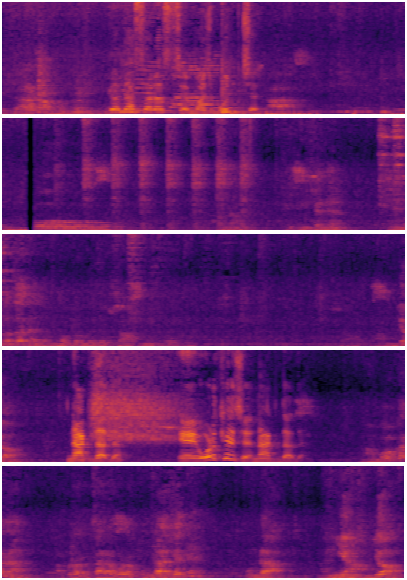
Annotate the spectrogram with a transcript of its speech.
એ તારા નથી. ગદા સરસ છે મજબૂત છે. હા. ઓહો છે ને એ નહોતો ને મોટો બધો સાપ નીકળ્યો હતો. સાપ આમ જા નાગ દાદા. એ ઓળખે છે નાગ દાદા. આમ બોલ કે આપણા તારા ઓલા કુંડા છે ને કુંડા. અહીંયા આમ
